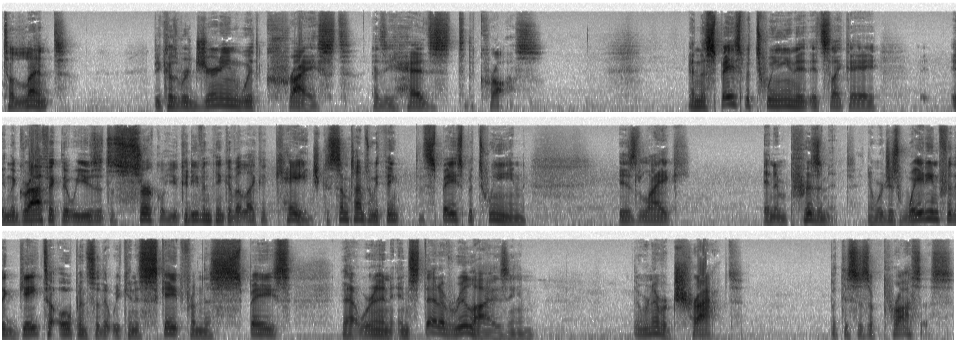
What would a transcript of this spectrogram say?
to Lent because we're journeying with Christ as he heads to the cross. And the space between, it's like a, In the graphic that we use, it's a circle. You could even think of it like a cage, because sometimes we think the space between is like an imprisonment, and we're just waiting for the gate to open so that we can escape from the space that we're in, instead of realizing that we're never trapped. But this is a process.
